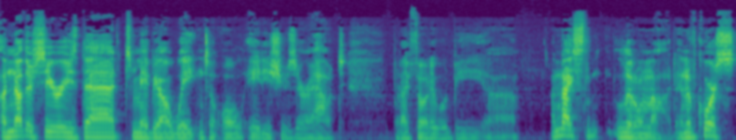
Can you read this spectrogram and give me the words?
another series that maybe I'll wait until all eight issues are out. But I thought it would be uh, a nice little nod. And of course,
